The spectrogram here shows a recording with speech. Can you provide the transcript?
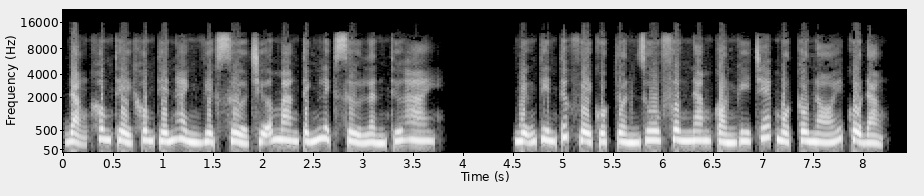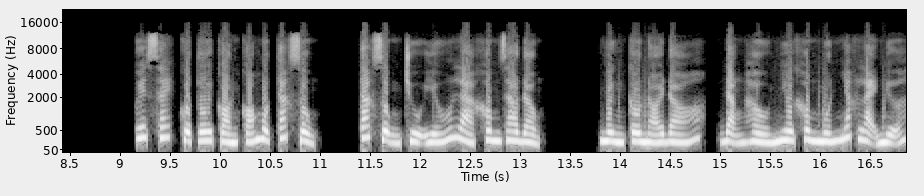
đảng không thể không tiến hành việc sửa chữa mang tính lịch sử lần thứ hai. Những tin tức về cuộc tuần du phương Nam còn ghi chép một câu nói của đảng. Quyết sách của tôi còn có một tác dụng, tác dụng chủ yếu là không dao động. Nhưng câu nói đó, đặng hầu như không muốn nhắc lại nữa.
